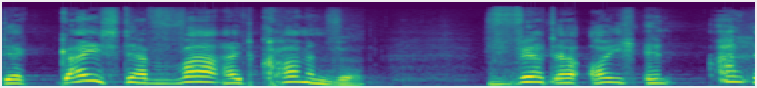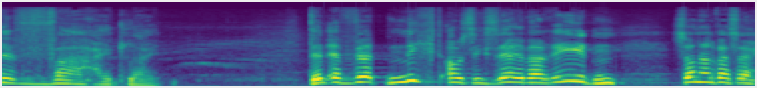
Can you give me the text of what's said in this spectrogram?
der Geist der Wahrheit kommen wird, wird er euch in alle Wahrheit leiten. Denn er wird nicht aus sich selber reden, sondern was er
